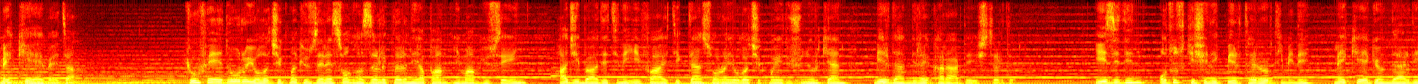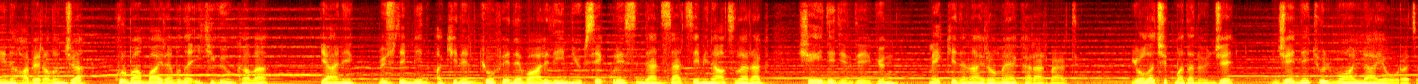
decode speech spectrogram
Mekke'ye veda. Küfe'ye doğru yola çıkmak üzere son hazırlıklarını yapan İmam Hüseyin, hac ibadetini ifa ettikten sonra yola çıkmayı düşünürken birdenbire karar değiştirdi. Yezid'in 30 kişilik bir terör timini Mekke'ye gönderdiğini haber alınca Kurban Bayramı'na iki gün kala yani Müslim bin Akil'in Küfe'de valiliğin yüksek kulesinden sert zemine atılarak şehit edildiği gün Mekke'den ayrılmaya karar verdi. Yola çıkmadan önce Cennetül Mualla'ya uğradı.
